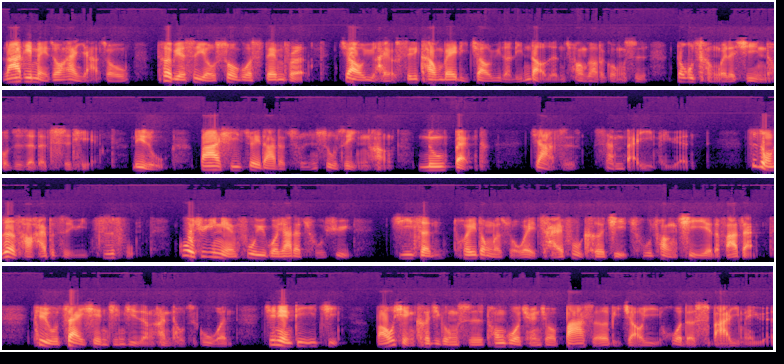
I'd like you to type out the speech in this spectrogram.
拉丁美洲和亚洲。特别是由受过 Stanford 教育还有 Silicon Valley 教育的领导人创造的公司，都成为了吸引投资者的磁铁。例如，巴西最大的纯数字银行 New Bank，价值三百亿美元。这种热潮还不止于支付。过去一年，富裕国家的储蓄激增，推动了所谓财富科技初创企业的发展。譬如在线经纪人和投资顾问。今年第一季，保险科技公司通过全球八十二笔交易，获得十八亿美元。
